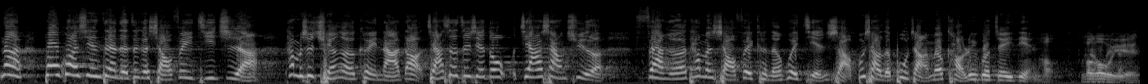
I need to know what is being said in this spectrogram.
那包括现在的这个小费机制啊，他们是全额可以拿到。假设这些都加上去了，反而他们小费可能会减少。不晓得部长有没有考虑过这一点？好，报告委员，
